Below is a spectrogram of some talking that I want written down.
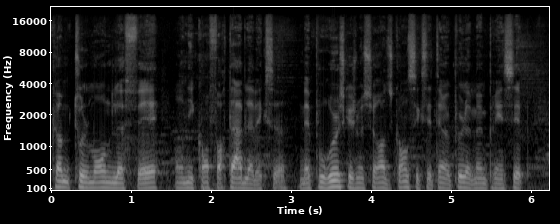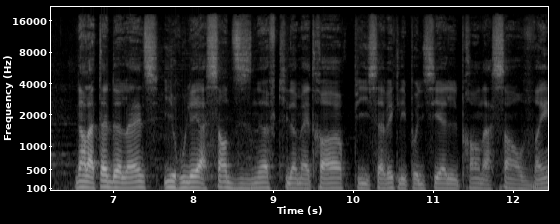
comme tout le monde le fait, on est confortable avec ça. Mais pour eux, ce que je me suis rendu compte, c'est que c'était un peu le même principe. Dans la tête de Lance, il roulait à 119 km/h, puis il savait que les policiers allaient le prendre à 120.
